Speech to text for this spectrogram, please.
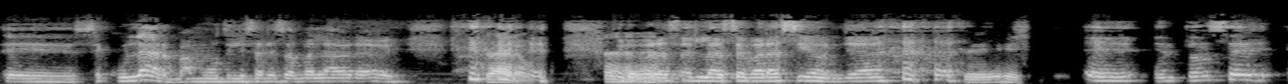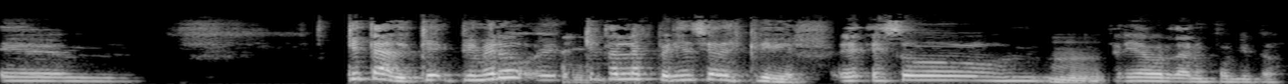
eh, secular, vamos a utilizar esa palabra hoy. Claro. Pero para hacer la separación, ¿ya? Sí. entonces, em, ¿Qué tal? ¿Qué, primero, eh, ¿qué tal la experiencia de escribir? E, eso mm. quería abordar un poquito.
